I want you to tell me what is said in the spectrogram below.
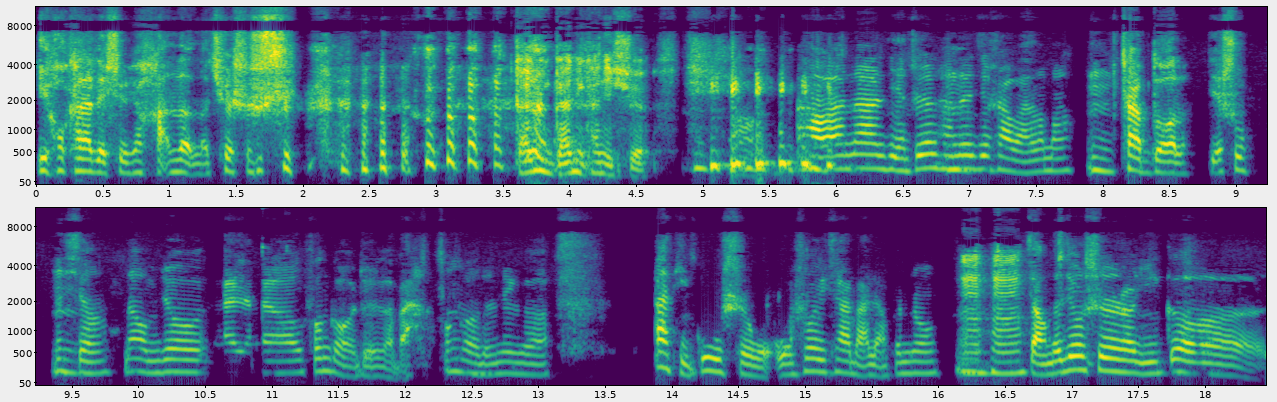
以后看来得学学韩文了，确实是。赶紧赶紧赶紧学。好了，那演职员团队介绍完了吗？嗯，差不多了，结束。那行，那我们就来聊聊疯狗这个吧。疯狗的那个大体故事，我我说一下吧，两分钟。嗯哼，讲的就是一个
